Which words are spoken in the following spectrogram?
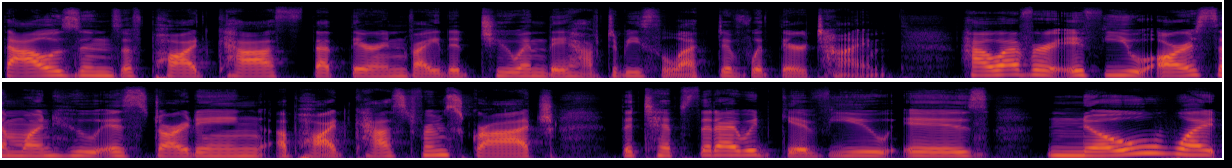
thousands of podcasts that they're invited to and they have to be selective with their time. However, if you are someone who is starting a podcast from scratch, the tips that I would give you is know what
